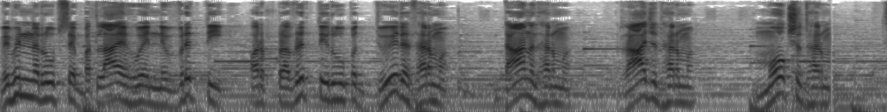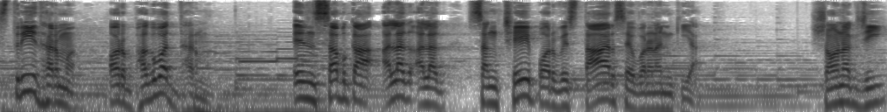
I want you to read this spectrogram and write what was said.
विभिन्न रूप से बतलाए हुए निवृत्ति और प्रवृत्ति रूप द्विध धर्म, दान धर्म, राजधर्म मोक्ष धर्म, स्त्री धर्म और भगवत धर्म। इन सब का अलग अलग संक्षेप और विस्तार से वर्णन किया। शौनक जी,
